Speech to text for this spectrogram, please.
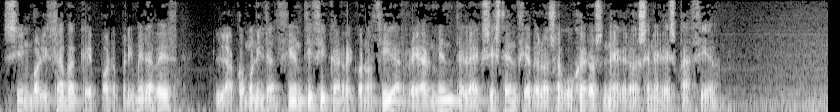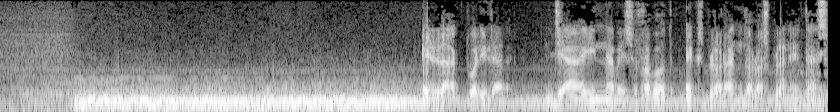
simbolizaba que por primera vez la comunidad científica reconocía realmente la existencia de los agujeros negros en el espacio. En la actualidad, ya hay naves robot explorando los planetas.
